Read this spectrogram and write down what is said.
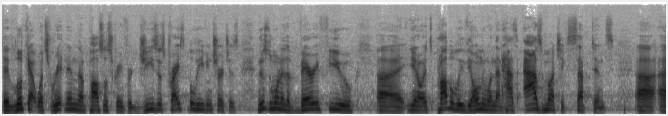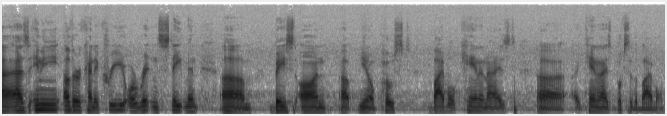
They look at what's written in the Apostles' Creed for Jesus Christ believing churches. And this is one of the very few, uh, you know, it's probably the only one that has as much acceptance uh, as any other kind of creed or written statement um, based on, uh, you know, post Bible canonized, uh, canonized books of the Bible.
